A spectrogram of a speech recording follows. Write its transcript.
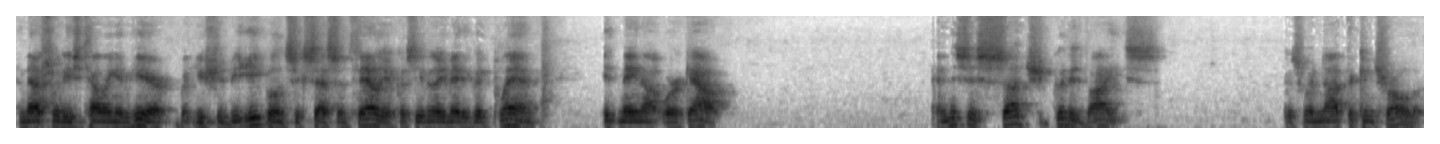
and that's what he's telling him here. But you should be equal in success and failure, because even though you made a good plan, it may not work out. And this is such good advice because we're not the controller.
